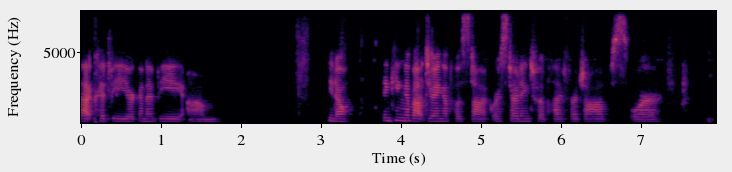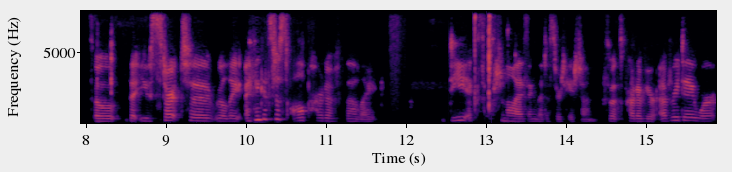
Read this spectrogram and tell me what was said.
that could be you're going to be, um, you know, thinking about doing a postdoc or starting to apply for jobs or so that you start to really i think it's just all part of the like de-exceptionalizing the dissertation. So it's part of your everyday work,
